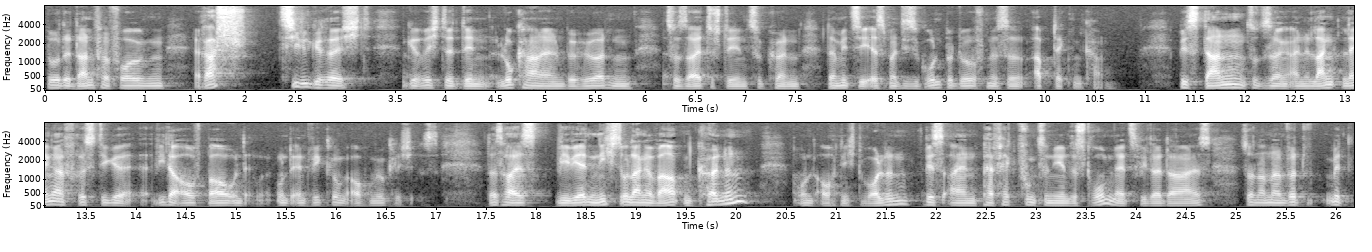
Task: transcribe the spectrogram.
würde dann verfolgen, rasch, zielgerecht, gerichtet den lokalen Behörden zur Seite stehen zu können, damit sie erstmal diese Grundbedürfnisse abdecken kann bis dann sozusagen eine lang, längerfristige Wiederaufbau und, und Entwicklung auch möglich ist. Das heißt, wir werden nicht so lange warten können und auch nicht wollen, bis ein perfekt funktionierendes Stromnetz wieder da ist, sondern man wird mit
